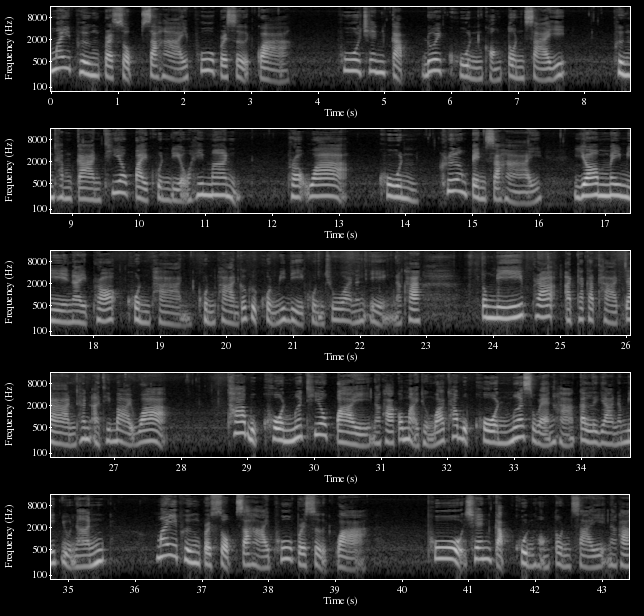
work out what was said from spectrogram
ไม่พึงประสบสหายผู้ประเสริฐกว่า ผู้เช่นกับด้วยคุณของตนไซพึงทำการเที่ยวไปคนเดียวให้มั่น เพราะว่า คุณเครื่องเป็นสหาย ย่อมไม่มีในเพราะ คนพาลคนพาลก็คือคนไม่ดีคนชั่วนั่นเองนะคะ ตรงนี้พระอัฏฐกถาจารย์ท่านอธิบายว่า ถ้าบุคคลเมื่อเที่ยวไปนะคะ ก็หมายถึงว่าถ้าบุคคลเมื่อแสวงหากัลยาณมิตรอยู่นั้น ไม่พึงประสบสหายผู้ประเสริฐกว่า ผู้เช่นกับคุณของตนไซนะคะ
